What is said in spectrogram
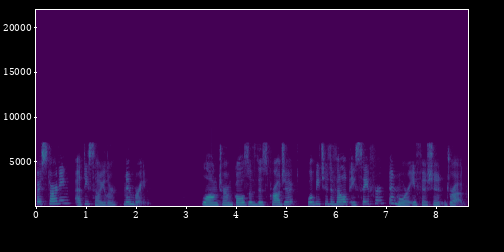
by starting at the cellular membrane. Long-term goals of this project will be to develop a safer and more efficient drug.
